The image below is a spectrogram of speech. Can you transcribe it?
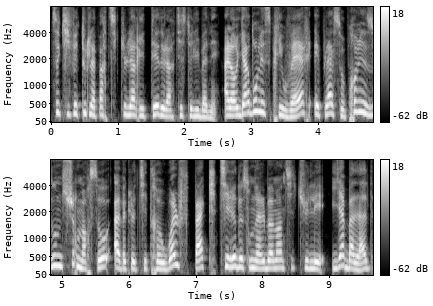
ce qui fait toute la particularité de l'artiste libanais. Alors gardons l'esprit ouvert et place au premier zoom sur morceau avec le titre Wolfpack tiré de son album intitulé Ya Balade,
